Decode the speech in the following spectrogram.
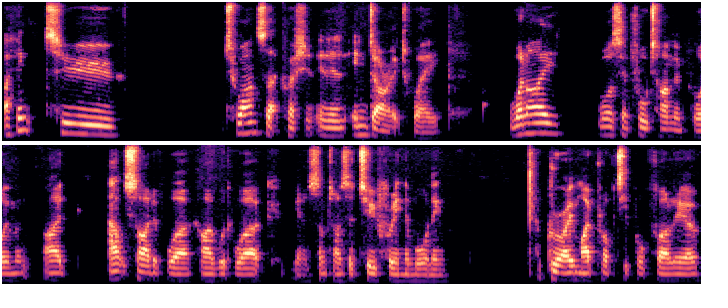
I think to to answer that question in an indirect way, when I was in full time employment, I outside of work, I would work, you know, sometimes at two, three in the morning, growing my property portfolio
